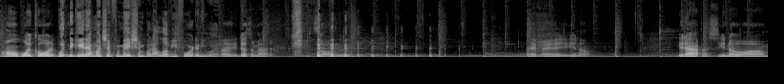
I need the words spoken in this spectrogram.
My homeboy caught it. Wouldn't have gave that much information, but I love you for it anyway. Hey, it doesn't matter. It's all good. hey man, you know. It happens. You know, um,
